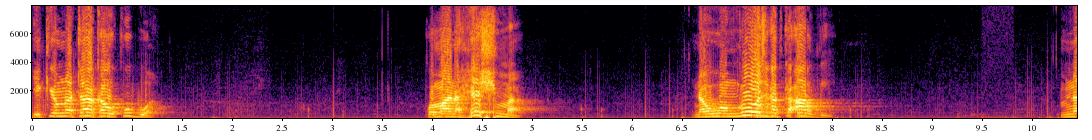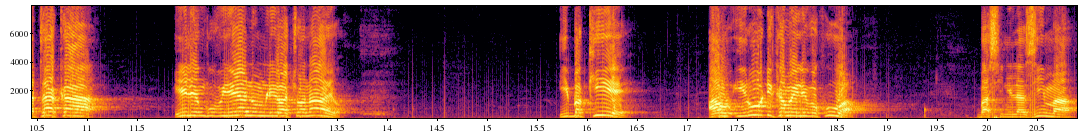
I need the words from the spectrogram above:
ikiwa mnataka ukubwa kwa maana heshma na uongozi katika ardhi mnataka ili nguvu yenu mliyoachwa nayo ibakie au irudi kama ilivyokuwa basi ni lazima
